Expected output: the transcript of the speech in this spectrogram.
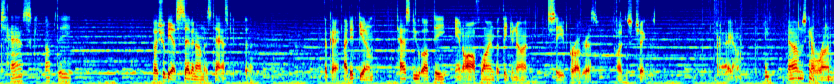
task update. So I should be at 7 on this task. Uh, okay, I did get him. Tasks do update and offline, but they do not save progress. I'll just check this. Alright, I got him. Now I'm just gonna run.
